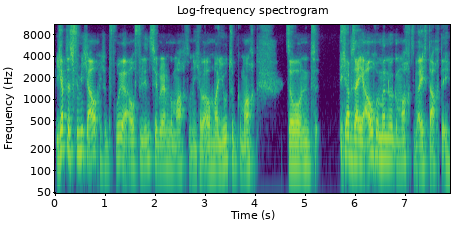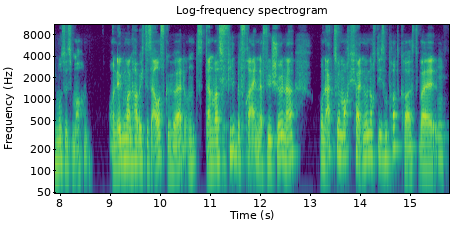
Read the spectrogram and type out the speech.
ich habe das für mich auch. Ich habe früher auch viel Instagram gemacht und ich habe auch mal YouTube gemacht. So und ich habe es eigentlich auch immer nur gemacht, weil ich dachte, ich muss es machen. Und irgendwann habe ich das aufgehört und dann war es viel befreiender, viel schöner. Und aktuell mache ich halt nur noch diesen Podcast, weil mhm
